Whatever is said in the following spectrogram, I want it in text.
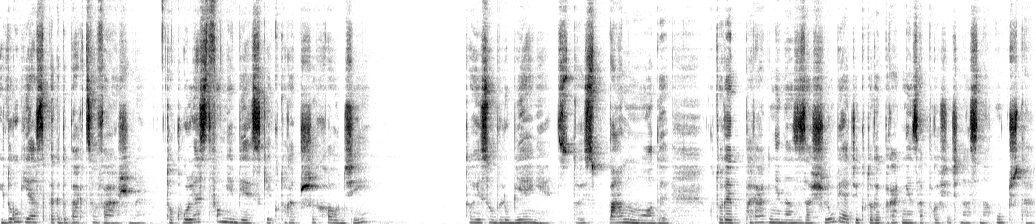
I drugi aspekt bardzo ważny to Królestwo Niebieskie, które przychodzi, to jest oblubieniec, to jest Pan młody, który pragnie nas zaślubiać i który pragnie zaprosić nas na ucztę.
